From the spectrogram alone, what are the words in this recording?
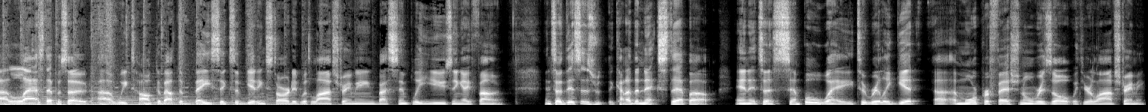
uh, last episode, uh, we talked about the basics of getting started with live streaming by simply using a phone. And so this is kind of the next step up. And it's a simple way to really get a, a more professional result with your live streaming.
